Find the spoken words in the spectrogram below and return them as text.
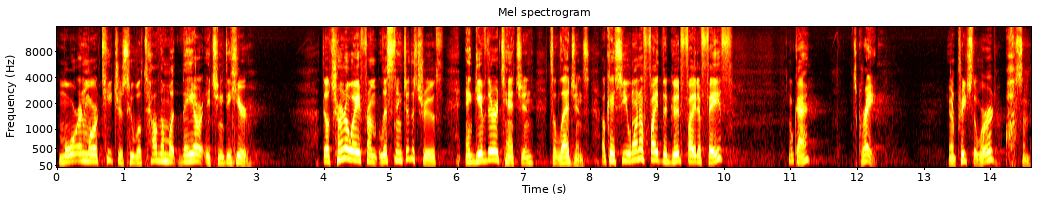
more and more teachers who will tell them what they are itching to hear. They'll turn away from listening to the truth and give their attention to legends. Okay, so you want to fight the good fight of faith? Okay, it's great. You want to preach the word? Awesome.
